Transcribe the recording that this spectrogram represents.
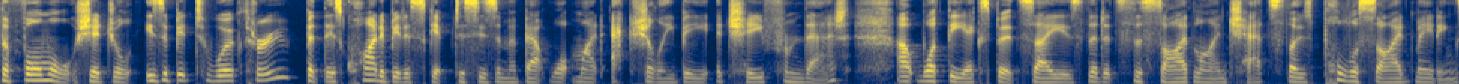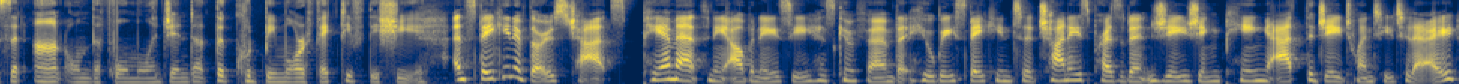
the formal schedule is a bit to work through, but there's quite a bit of skepticism about what might actually be achieved from that. Uh, what the experts say is that it's the sideline chats, those pull aside meetings that aren't on the formal agenda that could be more effective this year. And speaking of those chats, PM Anthony Albanese has confirmed that he'll be speaking to Chinese President Xi Jinping at the G20 today.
